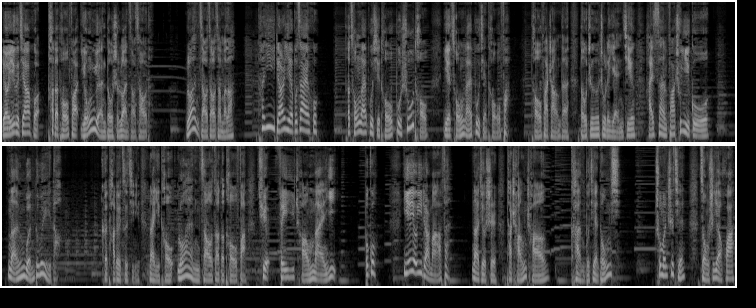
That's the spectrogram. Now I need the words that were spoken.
有一个家伙，他的头发永远都是乱糟糟的。乱糟糟怎么了？他一点也不在乎。他从来不洗头、不梳头，也从来不剪头发。头发长得都遮住了眼睛，还散发出一股难闻的味道。可他对自己那一头乱糟糟的头发却非常满意。不过，也有一点麻烦，那就是他常常看不见东西。出门之前总是要花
